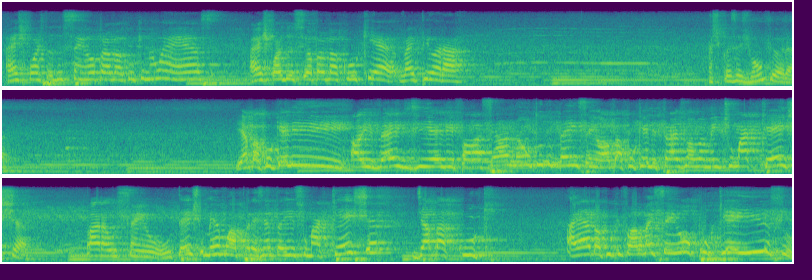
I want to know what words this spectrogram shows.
A resposta do Senhor para Abacuque não é essa. A resposta do Senhor para Abacuque é: vai piorar. As coisas vão piorar. E Abacuque, ele, ao invés de ele falar assim: ah, não, tudo bem, Senhor, Abacuque, ele traz novamente uma queixa para o Senhor. O texto mesmo apresenta isso, uma queixa de Abacuque. Aí Abacuque fala, mas Senhor, por que isso?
